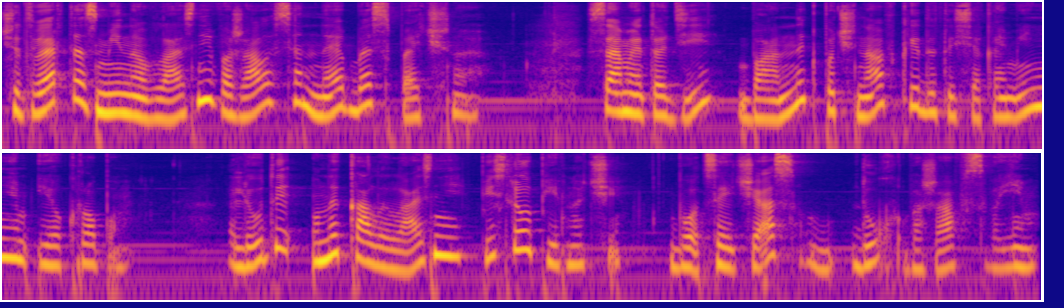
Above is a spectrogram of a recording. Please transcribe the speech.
четверта зміна в лазні вважалася небезпечною. Саме тоді банник починав кидатися камінням і окропом. Люди уникали лазні після опівночі, бо цей час дух вважав своїм.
